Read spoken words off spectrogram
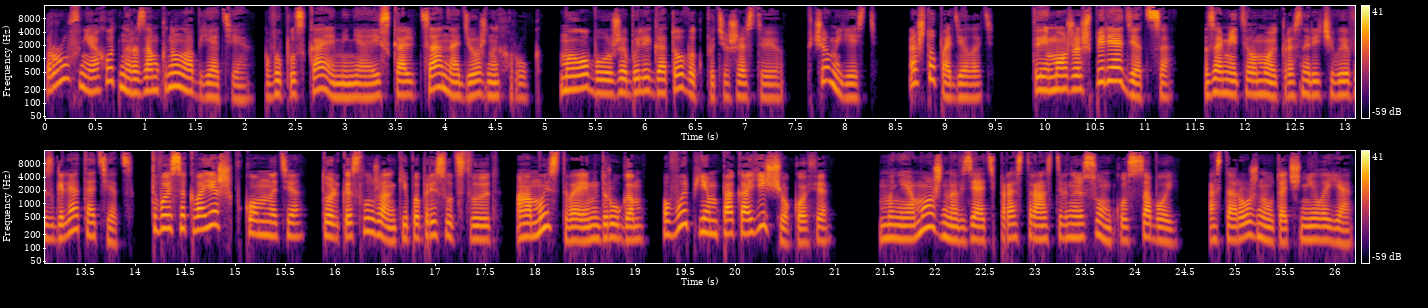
Руф неохотно разомкнул объятия, выпуская меня из кольца надежных рук. Мы оба уже были готовы к путешествию. В чем есть. А что поделать? Ты можешь переодеться, заметил мой красноречивый взгляд отец. Твой саквояж в комнате, только служанки поприсутствуют, а мы с твоим другом выпьем пока еще кофе. Мне можно взять пространственную сумку с собой? Осторожно уточнила я.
